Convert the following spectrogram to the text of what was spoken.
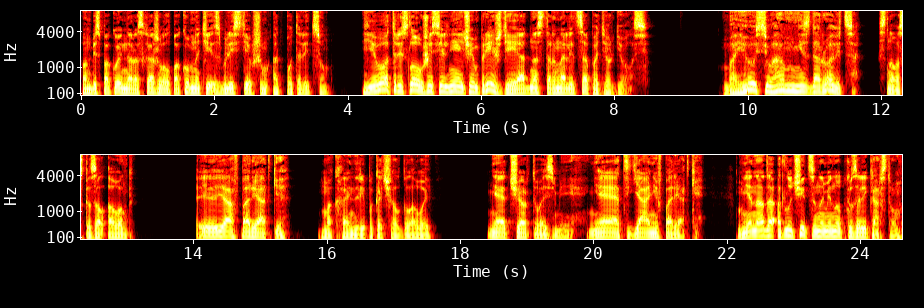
он беспокойно расхаживал по комнате с блестевшим от пота лицом. Его трясло уже сильнее, чем прежде, и одна сторона лица подергивалась. «Боюсь, вам не здоровится», — снова сказал Авонг. «Я в порядке», — Макхайнери покачал головой. «Нет, черт возьми, нет, я не в порядке. Мне надо отлучиться на минутку за лекарством.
